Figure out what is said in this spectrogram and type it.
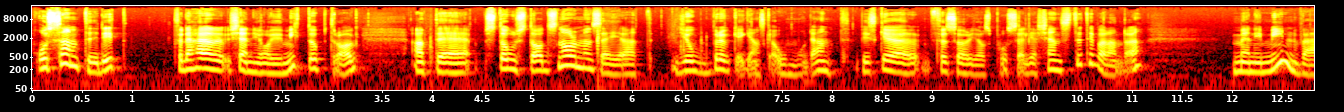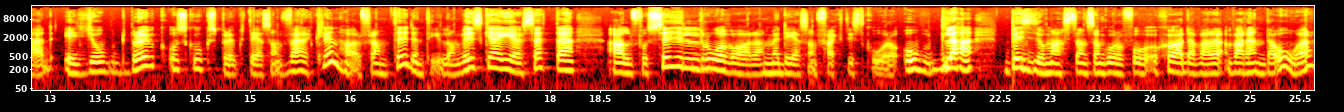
Och samtidigt, för det här känner jag ju i mitt uppdrag, att eh, storstadsnormen säger att jordbruk är ganska omodernt. Vi ska försörja oss på att sälja tjänster till varandra. Men i min värld är jordbruk och skogsbruk det som verkligen hör framtiden till. Om vi ska ersätta all fossil råvara med det som faktiskt går att odla, biomassan som går att få skörda var, varenda år,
